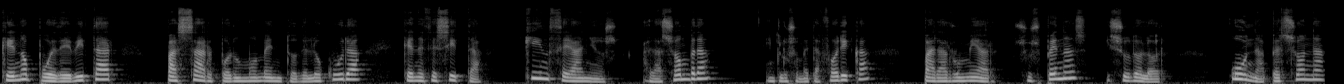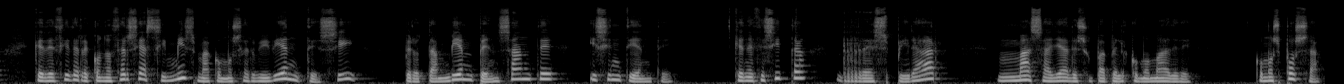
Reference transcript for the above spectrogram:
que no puede evitar pasar por un momento de locura que necesita quince años a la sombra, incluso metafórica, para rumiar sus penas y su dolor. Una persona que decide reconocerse a sí misma como ser viviente, sí, pero también pensante y sintiente, que necesita respirar más allá de su papel como madre, como esposa,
